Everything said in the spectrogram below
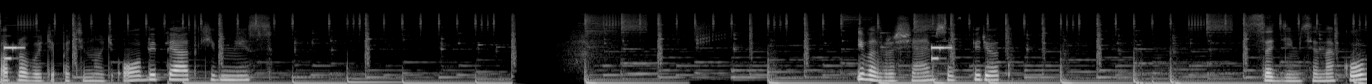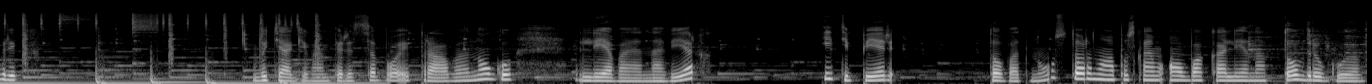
Попробуйте потянуть обе пятки вниз. И возвращаемся вперед. Садимся на коврик. Вытягиваем перед собой правую ногу, левая наверх. И теперь то в одну сторону опускаем оба колена, то в другую.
